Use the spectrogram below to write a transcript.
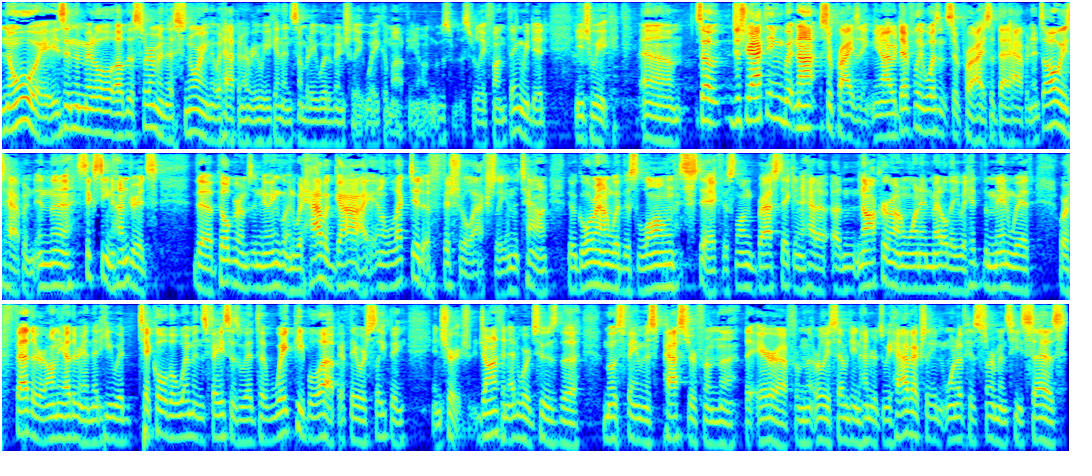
noise in the middle of the sermon, this snoring that would happen every week, and then somebody would eventually wake him up. You know, it was this really fun thing we did each week. Um, so distracting, but not surprising. You know, I definitely wasn't surprised that that happened. It's always happened in the 1600s. The pilgrims in New England would have a guy, an elected official actually in the town, that would go around with this long stick, this long brass stick, and it had a, a knocker on one end, metal that he would hit the men with, or a feather on the other end that he would tickle the women's faces with to wake people up if they were sleeping in church. Jonathan Edwards, who is the most famous pastor from the, the era, from the early 1700s, we have actually in one of his sermons, he says,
